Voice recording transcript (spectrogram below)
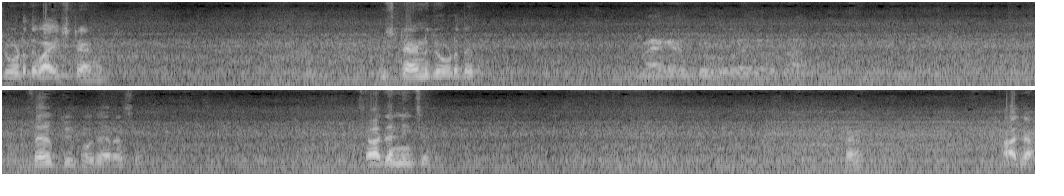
जोड़ दे भाई स्टैंड। स्टैंड जोड़ दे। मैं वगैरह से आजा नीचे। हैं? आजा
